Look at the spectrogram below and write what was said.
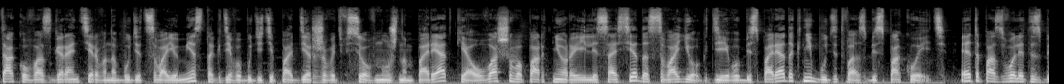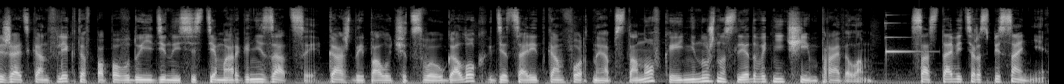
Так у вас гарантированно будет свое место, где вы будете поддерживать все в нужном порядке, а у вашего партнера или соседа свое, где его беспорядок не будет вас беспокоить. Это позволит избежать конфликтов по поводу единой системы организации. Каждый получит свой уголок, где царит комфортная обстановка и не нужно следовать ничьим правилам составить расписание.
